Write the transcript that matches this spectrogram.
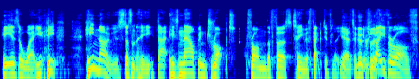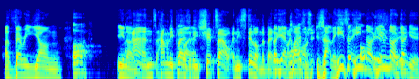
he is aware. He he knows, doesn't he, that he's now been dropped from the first team effectively. Yeah, it's a good in clue. favour of a very young, Uh, you know. And how many players have Player. been shipped out and he's still on the bench? Oh, yeah, Like, players come exactly. He's a, he know you know, don't you?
